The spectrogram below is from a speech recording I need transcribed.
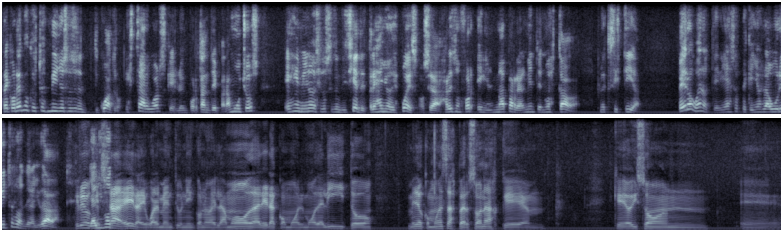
Recordemos que esto es 1974. Star Wars, que es lo importante para muchos, es en 1977, tres años después. O sea, Harrison Ford en el mapa realmente no estaba, no existía. Pero bueno, tenía esos pequeños laburitos donde le ayudaba. Creo que ya era igualmente un icono de la moda, él era como el modelito, medio como esas personas que, que hoy son eh,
